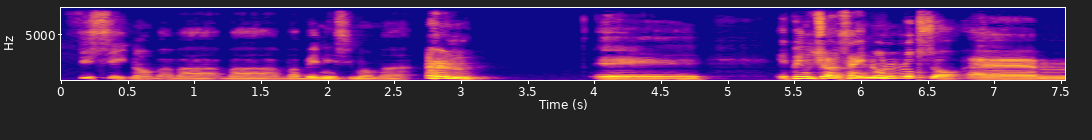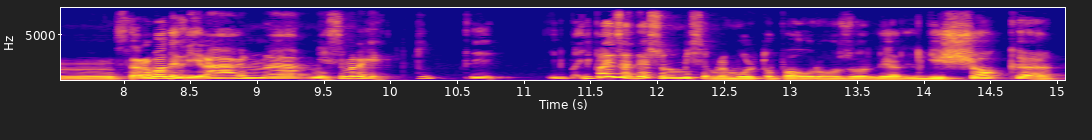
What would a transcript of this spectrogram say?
sì, sì, no, va, va- va- va benissimo, ma... eh, e quindi, cioè, sai, non lo so, ehm, sta roba dell'Iran, mi sembra che tutti... Il, il paese adesso non mi sembra molto pauroso, gli shock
